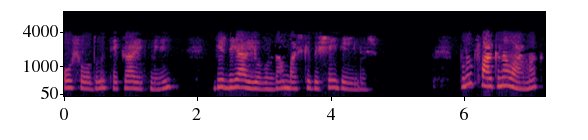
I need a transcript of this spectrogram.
boş olduğunu tekrar etmenin bir diğer yolundan başka bir şey değildir. Bunun farkına varmak,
